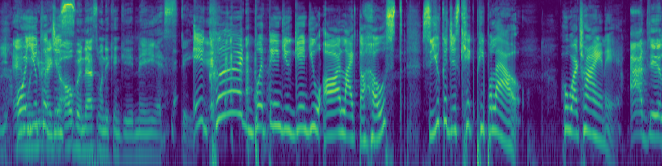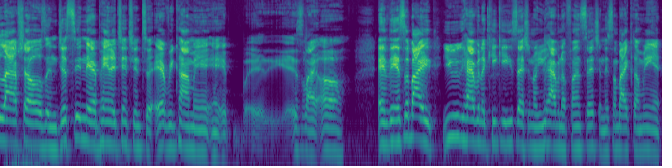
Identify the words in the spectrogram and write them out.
Yeah, Or when you could make just- it open. That's when it can get nasty. It could, but then you again you are like the host, so you could just kick people out who are trying it. I did live shows and just sitting there paying attention to every comment, and it, it's like, oh. And then somebody, you having a kiki session or you having a fun session, and somebody coming in,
